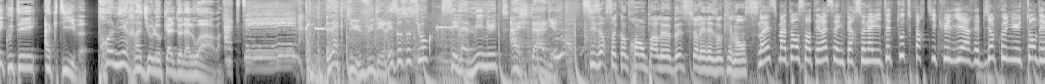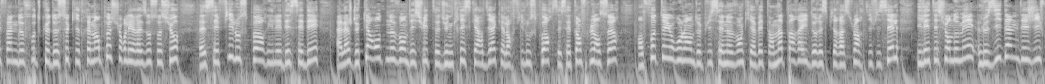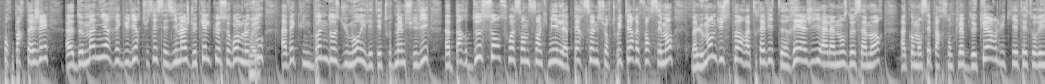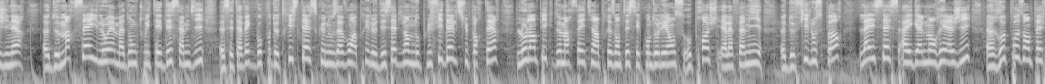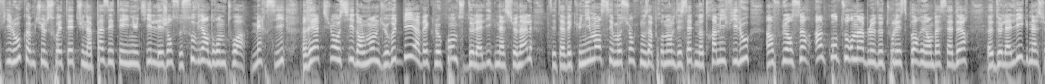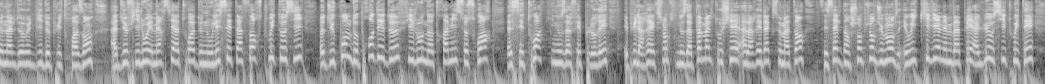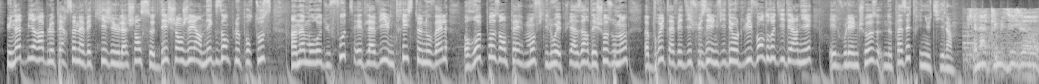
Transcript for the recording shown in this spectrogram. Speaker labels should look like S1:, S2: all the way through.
S1: Vous écoutez Active, première radio locale de la Loire.
S2: Active.
S1: L'actu vue des réseaux sociaux, c'est la minute hashtag.
S3: 6h53, on parle buzz sur les réseaux, Clémence.
S4: Ouais, ce matin, on s'intéresse à une personnalité toute particulière et bien connue, tant des fans de foot que de ceux qui traînent un peu sur les réseaux sociaux. Euh, C'est Philou Sport. Il est décédé à l'âge de 49 ans des suites d'une crise cardiaque. Alors, Philou Sport, c'est cet influenceur en fauteuil roulant depuis ses 9 ans qui avait un appareil de respiration artificielle. Il était surnommé le Zidane des gifs pour partager euh, de manière régulière, tu sais, ces images de quelques secondes, le
S3: Oui.
S4: tout avec une bonne dose d'humour. Il était tout de même suivi euh, par 265 000 personnes sur Twitter et forcément, bah, le monde du sport a très vite réagi à l'annonce de sa mort, à commencer par son club de cœur, lui qui était originaire de Marseille. L'OM a donc tweeté dès samedi. Euh, C'est avec beaucoup de tristesse que nous avons appris le décès de l'un de nos plus fidèles supporters. L'Olympique de Marseille tient à présenter ses condoléances aux proches et à la famille euh, de Philou Sport. L'ASS a également réagi. Euh, Repose en paix Philou, comme tu le souhaitais, tu n'as pas été inutile. Les gens se souviendront de toi. Merci. Réaction aussi dans le monde du rugby avec le compte de la Ligue nationale. C'est avec une immense émotion que nous apprenons le décès de notre ami Philou, influenceur incontournable de tous les sports et ambassadeur euh, de la Ligue nationale de rugby depuis trois ans. Adieu Philou et merci à toi de nous laisser ta force. Tweet aussi euh, du compte de Pro D2. Philou, notre ami ce soir, c'est toi qui nous a fait pleurer. Et puis la réaction qui nous a pas mal touché à la ce matin, c'est celle d'un champion du monde. Et oui, Kylian Mbappé a lui aussi tweeté une admirable personne avec qui j'ai eu la chance d'échanger, un exemple pour tous, un amoureux du foot et de la vie, une triste nouvelle. Repose en paix, mon filou. Et puis hasard des choses ou non, Brut avait diffusé une vidéo de lui vendredi dernier et il voulait une chose, ne pas être inutile.
S5: Il y en a qui me disent euh,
